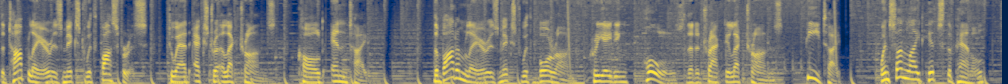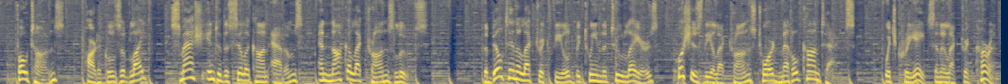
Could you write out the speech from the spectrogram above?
The top layer is mixed with phosphorus to add extra electrons, called N-type. The bottom layer is mixed with boron, creating holes that attract electrons, P-type. When sunlight hits the panel, photons, particles of light, smash into the silicon atoms and knock electrons loose. The built-in electric field between the two layers pushes the electrons toward metal contacts, which creates an electric current.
